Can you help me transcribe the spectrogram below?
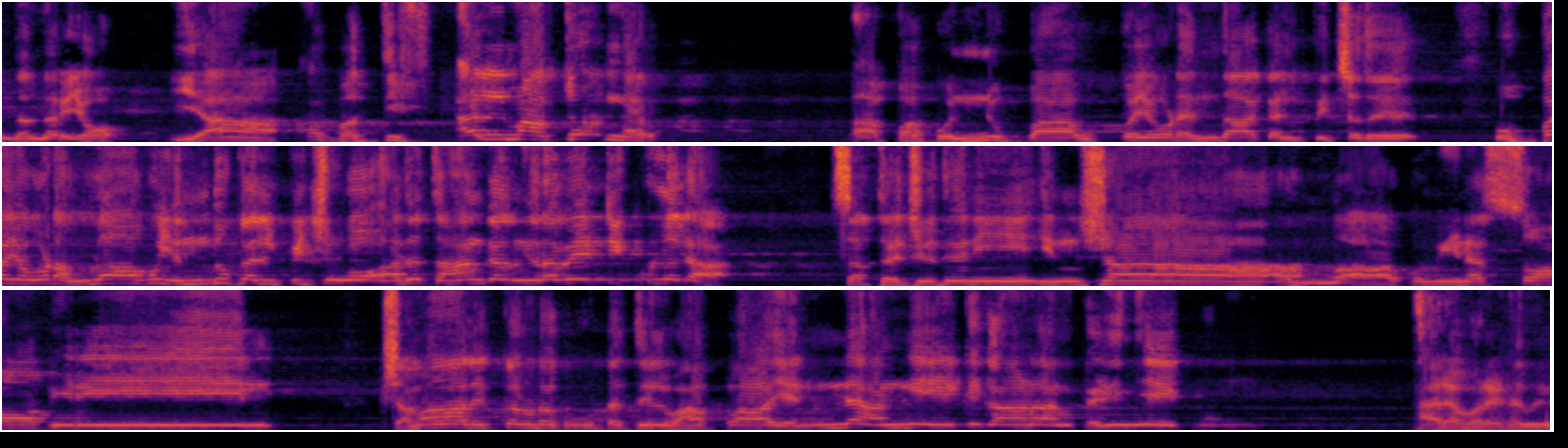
എന്തെന്നറിയോ? യാ പൊന്നുപ്പ ഉപ്പയോട് എന്താ കൽപ്പിച്ചത്? ഉപ്പയോട് അള്ളാഹു എന്തു കൽപ്പിച്ചുവോ അത് താങ്കൾ നിറവേറ്റിക്കൊള്ളുക. സത്യജുദിനി ഇൻഷാ അള്ളാഹു മിനസ് സാബിരീൻ. ക്ഷമാലുക്കളുടെ കൂട്ടത്തിൽ വാപ്പ എന്നെ അങ്ങേക്ക് കാണാൻ കഴിഞ്ഞേക്കും. ആരാ പറയണത്?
